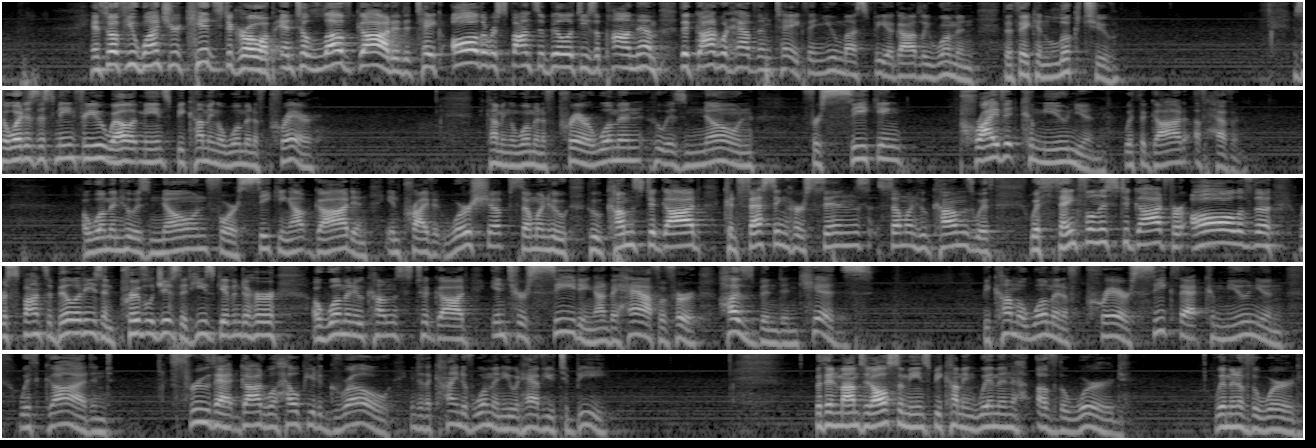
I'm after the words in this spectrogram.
And so, if you want your kids to grow up and to love God and to take all the responsibilities upon them that God would have them take, then you must be a godly woman that they can look to. So, what does this mean for you? Well, it means becoming a woman of prayer. Becoming a woman of prayer, a woman who is known for seeking private communion with the God of heaven. A woman who is known for seeking out God in, in private worship, someone who, who comes to God confessing her sins, someone who comes with with thankfulness to God for all of the responsibilities and privileges that He's given to her, a woman who comes to God interceding on behalf of her husband and kids. Become a woman of prayer. Seek that communion with God, and through that, God will help you to grow into the kind of woman He would have you to be. But then, moms, it also means becoming women of the Word. Women of the Word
